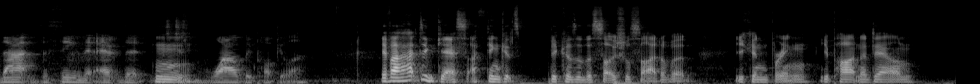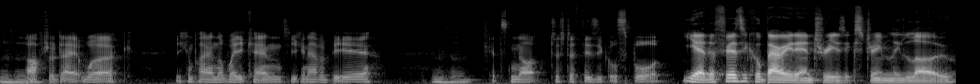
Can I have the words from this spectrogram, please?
that the thing that ev- that was Mm. just wildly popular? If I had to guess, I think it's because of the social side of it. You can bring your partner down Mm-hmm. after a day at work. You can play on the weekends. You can have a beer. Mm-hmm. It's not just a physical sport. Yeah, the physical barrier to entry is extremely low,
